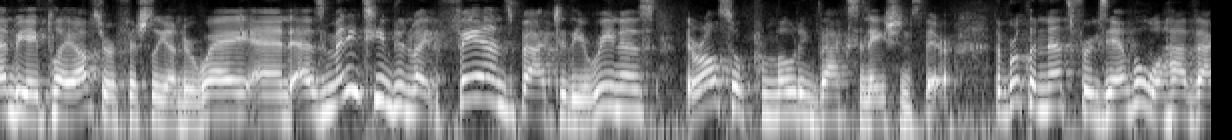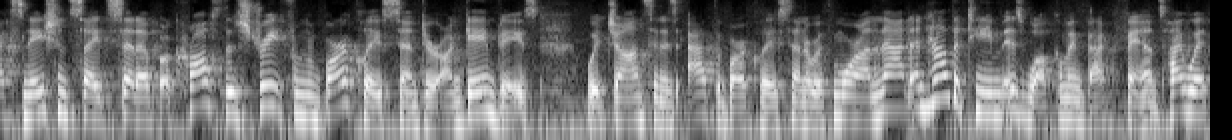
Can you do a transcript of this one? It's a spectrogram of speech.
NBA playoffs are officially underway, and as many teams invite fans back to the arenas, they're also promoting vaccinations there. The Brooklyn Nets, for example, will have vaccination sites set up across the street from the Barclays Center on game days. Whit Johnson is at the Barclays Center with more on that and how the team is welcoming back fans. Hi, Whit.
